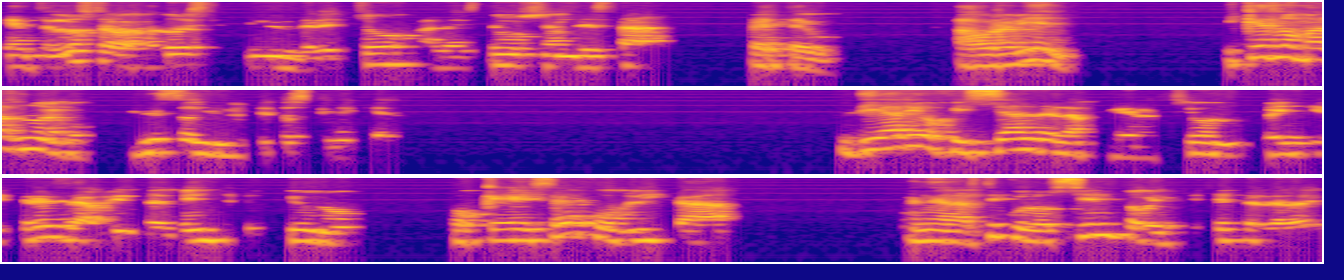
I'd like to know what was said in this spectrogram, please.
entre los trabajadores que tienen derecho a la distribución de esta PTU. Ahora bien, ¿y qué es lo más nuevo en estos minutitos que me quedan? Diario Oficial de la Federación, 23 de abril del 2021, ok, se publica en el artículo 127 de la Ley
